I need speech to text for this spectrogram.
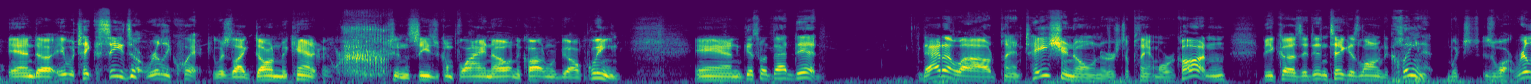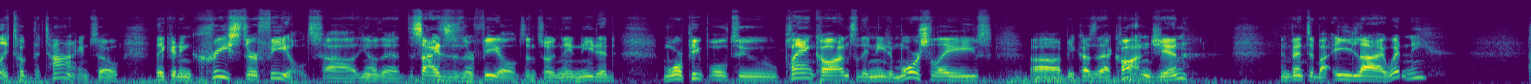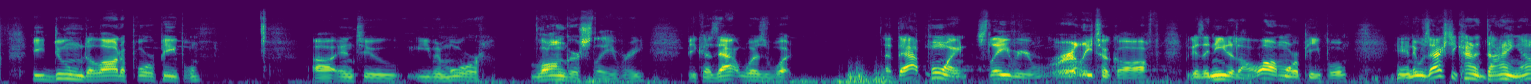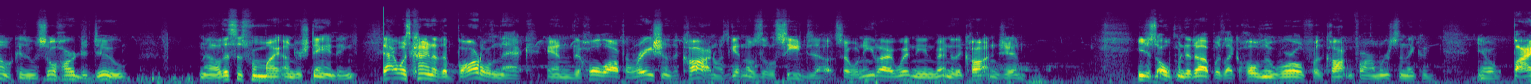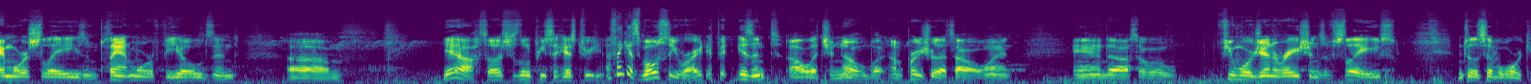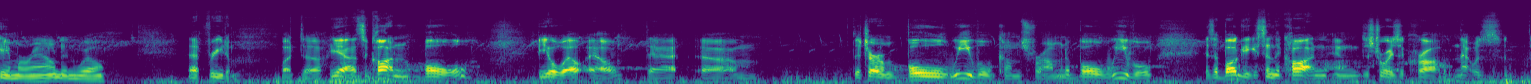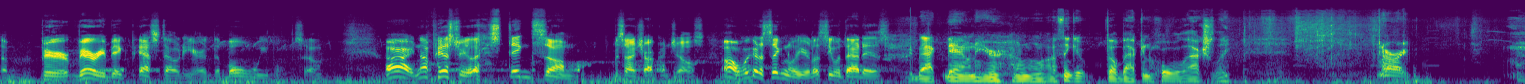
and uh, it would take the seeds out really quick. It was like done mechanically, and the seeds would come flying out, and the cotton would be all clean. And guess what that did? That allowed plantation owners to plant more cotton because it didn't take as long to clean it, which is what really took the time. So they could increase their fields, uh, you know, the, the sizes of their fields. And so they needed more people to plant cotton, so they needed more slaves uh, because of that cotton gin invented by Eli Whitney. He doomed a lot of poor people uh, into even more longer slavery because that was what at that point slavery really took off because they needed a lot more people. And it was actually kind of dying out because it was so hard to do now this is from my understanding that was kind of the bottleneck in the whole operation of the cotton was getting those little seeds out so when eli whitney invented the cotton gin he just opened it up with like a whole new world for the cotton farmers and they could you know, buy more slaves and plant more fields and um, yeah, so that's just a little piece of history. I think it's mostly right. If it isn't, I'll let you know, but I'm pretty sure that's how it went. And uh, so a few more generations of slaves until the Civil War came around and well, that freedom. But uh, yeah, it's a cotton boll, B-O-L-L, that um, the term boll weevil comes from. And a boll weevil is a bug that gets in the cotton and destroys the crop. And that was a very big pest out here, the boll weevil. So, all right, enough history. Let's dig some besides shotgun shells. Oh, we got a signal here. Let's see what that is. Back down here. I don't know. I think it fell back in the hole, actually. All right.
